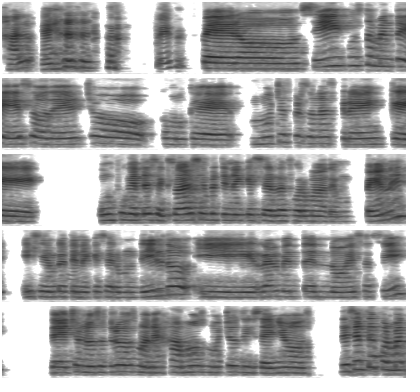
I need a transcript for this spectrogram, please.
jalo. Pero sí, justamente eso. De hecho, como que muchas personas creen que un juguete sexual siempre tiene que ser de forma de un pene y siempre tiene que ser un dildo y realmente no es así. De hecho, nosotros manejamos muchos diseños, de cierta forma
